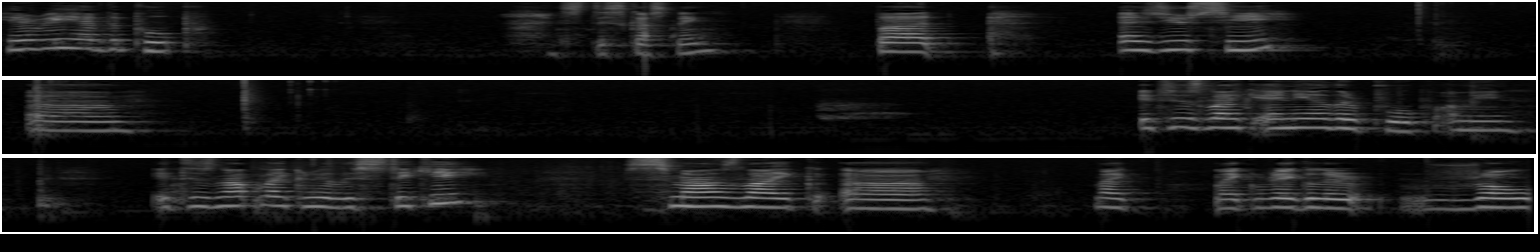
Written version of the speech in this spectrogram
Here we have the poop. It's disgusting. But as you see, um, it is like any other poop. I mean, it is not like really sticky. Smells like uh, like like regular raw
